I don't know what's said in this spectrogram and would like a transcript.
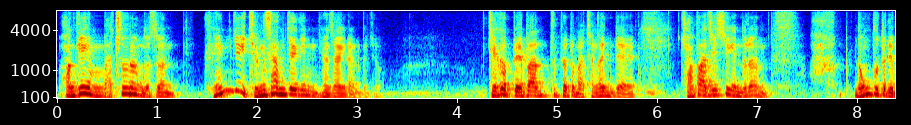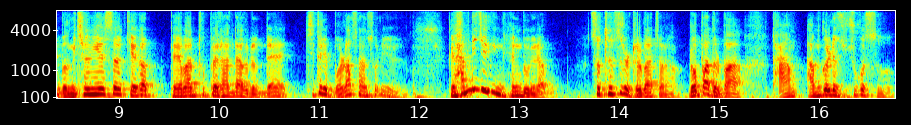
환경에 맞추는 것은 굉장히 정상적인 현상이라는 거죠. 계급 배반 투표도 마찬가지인데 좌파 지식인들은 아, 농부들이 멍청해서 계급 배반 투표를 한다 그러는데 지들이 몰라서 한 소리예요. 그게 합리적인 행동이라고. 스트레스를 덜 받잖아. 노빠들 봐. 다 암 걸려서 죽었어.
